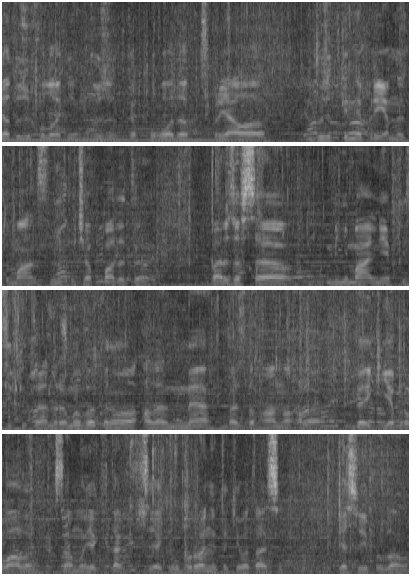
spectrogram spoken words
Відчуття дуже холодні, дуже така погода сприяла, дуже такий неприємний туман, сніг почав падати. Перш за все, мінімальні вказівки тренера ми виконали, але не бездоганно, але деякі є провали, так само як і тактиці, як і в обороні, так і в атаці. Є свої проблеми.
